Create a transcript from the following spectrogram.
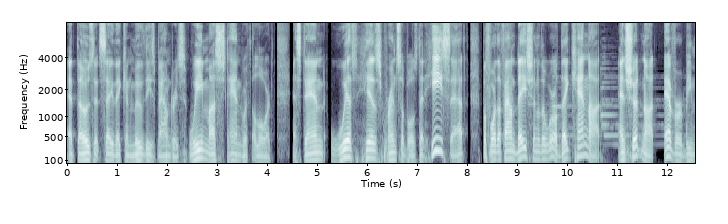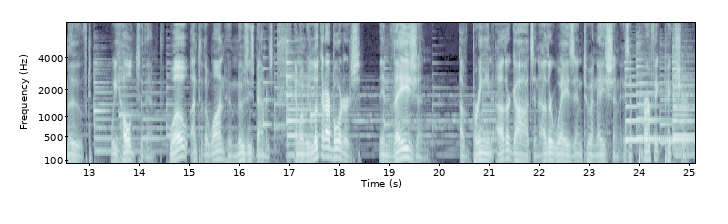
at those that say they can move these boundaries. We must stand with the Lord and stand with his principles that he set before the foundation of the world. They cannot and should not ever be moved. We hold to them. Woe unto the one who moves these boundaries. And when we look at our borders, the invasion of bringing other gods and other ways into a nation is a perfect picture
